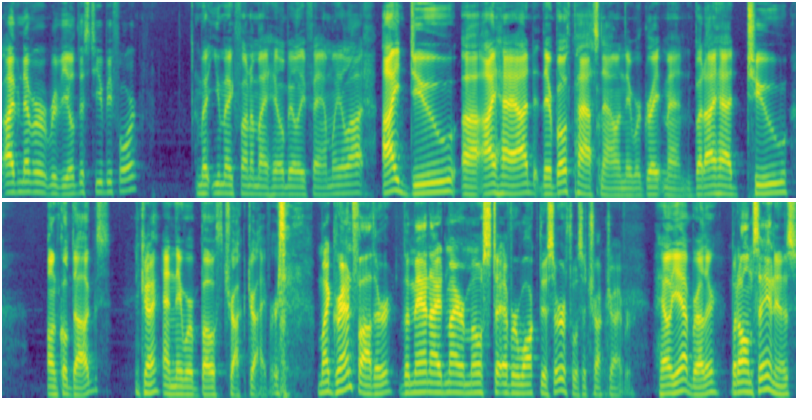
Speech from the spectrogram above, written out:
I've never revealed this to you before, but you make fun of my hillbilly family a lot. I do. Uh, I had. They're both passed now, and they were great men. But I had two Uncle Dougs, Okay. and they were both truck drivers. My grandfather, the man I admire most to ever walk this earth, was a truck driver. Hell yeah, brother. But all I'm saying is,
